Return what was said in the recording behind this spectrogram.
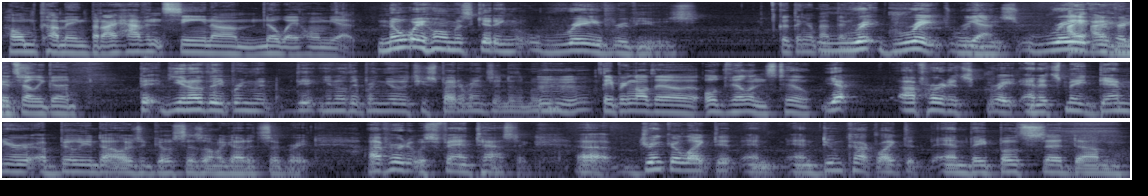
Homecoming, but I haven't seen um, No Way Home yet. no Way Home is getting rave reviews. Good thing or bad thing? Ra- great Yeah. reviews. I, Rave I heard it's really good. They- you know they bring the, the you know they bring the other two Spider Mans into the movie. hmm They bring all the old villains too. Yep, I've heard it's great, and it's made damn near a billion dollars. And Ghost says, "Oh my God, it's so great." I've heard it was fantastic. Uh, Drinker liked it, and and Doomcock liked it, and they both said um,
